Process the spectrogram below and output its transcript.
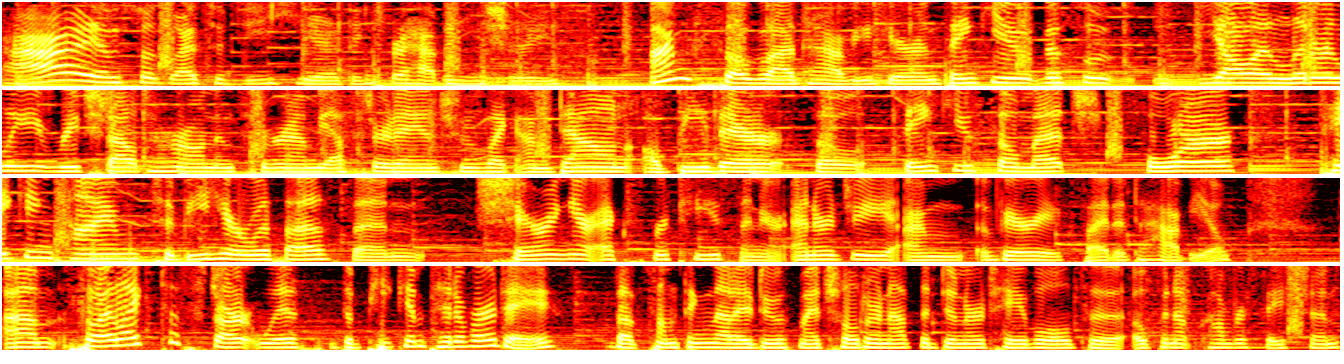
Hi, I'm so glad to be here. Thanks for having me, Charisse. I'm so glad to have you here, and thank you. This was y'all. I literally reached out to her on Instagram yesterday, and she was like, "I'm down. I'll be there." So thank you so much for taking time to be here with us and sharing your expertise and your energy. I'm very excited to have you. Um, so I like to start with the peak and pit of our days. That's something that I do with my children at the dinner table to open up conversation.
